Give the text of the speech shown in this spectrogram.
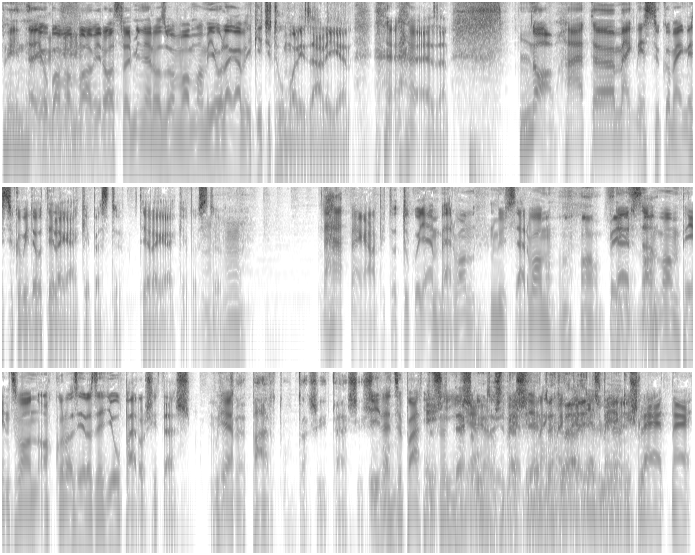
Minden jobban van valami rossz, vagy minden rosszban van valami jó, legalább egy kicsit humorizál, igen. Ezen. Na, hát megnéztük a, megnéztük a videót, tényleg elképesztő. Tényleg elképesztő. Uh-huh. De hát megállapítottuk, hogy ember van, műszer van, Van, pénz szerszám van. van, pénz van, akkor azért az egy jó párosítás, ugye? Illetve Pártutasítás is. Illetve pártosítás, Igen, utasítás ilyenek meg építeni. is lehetnek.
